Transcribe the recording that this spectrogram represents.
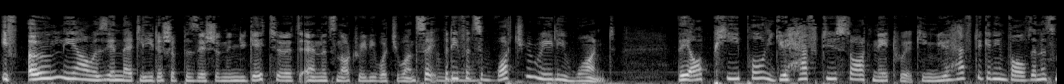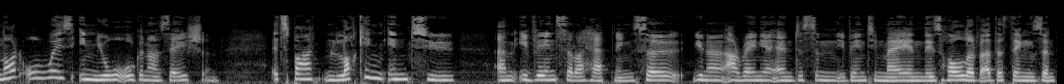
if only I was in that leadership position and you get to it and it's not really what you want. So, but if it's what you really want, there are people you have to start networking. You have to get involved and it's not always in your organization. It's by locking into um, events that are happening. So, you know, our Rainier Anderson event in May and there's a whole lot of other things. And,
